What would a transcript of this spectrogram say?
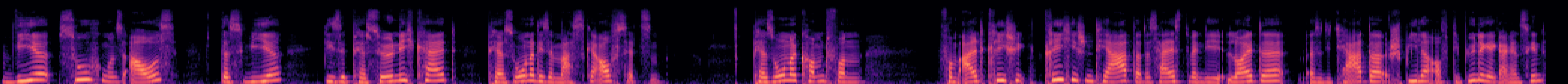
Wir suchen uns aus, dass wir diese Persönlichkeit, Persona, diese Maske aufsetzen. Persona kommt von vom altgriechischen Theater. Das heißt, wenn die Leute, also die Theaterspieler auf die Bühne gegangen sind,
